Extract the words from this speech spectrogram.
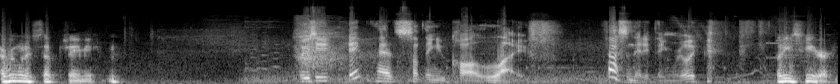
Everyone except Jamie. You see, it has something you call life. Fascinating thing, really. But he's here.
